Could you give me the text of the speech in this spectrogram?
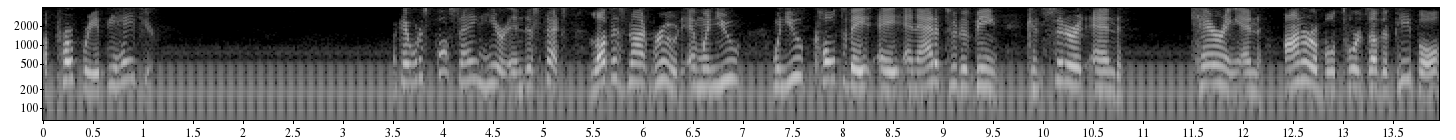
appropriate behavior. Okay, what is Paul saying here in this text? Love is not rude, and when you when you cultivate a, an attitude of being considerate and caring and honorable towards other people,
